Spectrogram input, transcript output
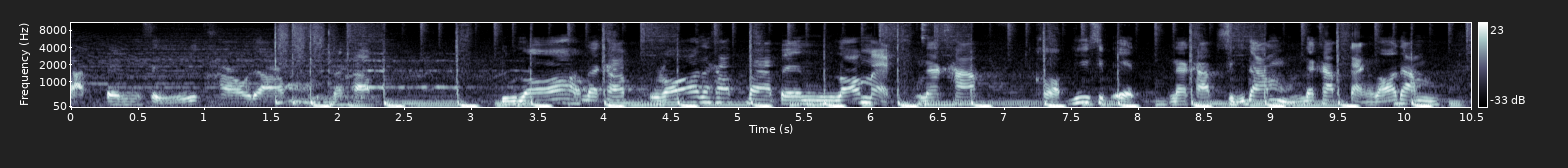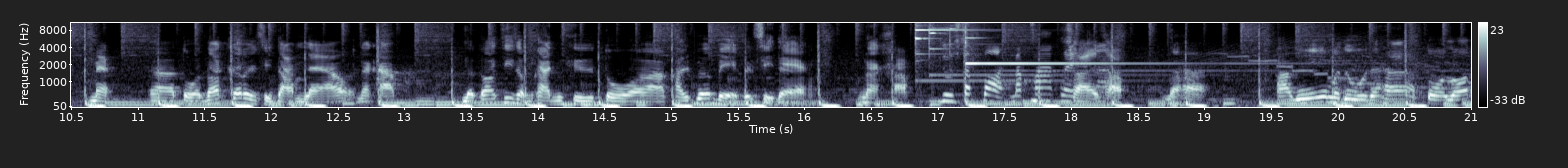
ตัดเป็นสีเทาดำนะครับ ดูล้อนะครับล้อนะครับมาเป็นล้อแม็กนะครับขอบ 21 นะครับ สีดำนะครับ แต่งล้อดำแม็กเอ่อตัวน็อตก็เป็นสีดำแล้วนะครับ แล้วก็ที่สำคัญคือตัวคาลิเปอร์เบรกเป็นสีแดงนะครับ ดูสปอร์ตมาก ๆ เลยใช่ครับนะฮะคราวนี้มาดูนะฮะตัวรถ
